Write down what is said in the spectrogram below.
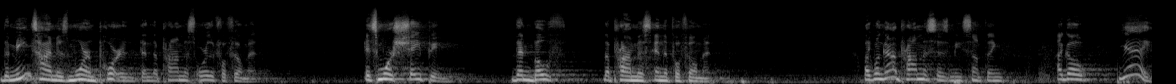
the meantime is more important than the promise or the fulfillment. It's more shaping than both the promise and the fulfillment. Like when God promises me something, I go, Yay,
